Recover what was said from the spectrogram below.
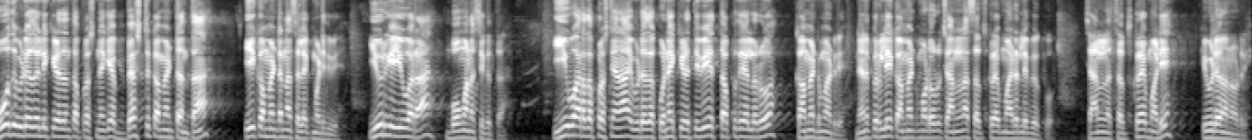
ಹೋದ ವಿಡಿಯೋದಲ್ಲಿ ಕೇಳಿದಂಥ ಪ್ರಶ್ನೆಗೆ ಬೆಸ್ಟ್ ಕಮೆಂಟ್ ಅಂತ ಈ ಕಮೆಂಟನ್ನು ಸೆಲೆಕ್ಟ್ ಮಾಡಿದ್ವಿ. ಇವ್ರಿಗೆ ಈ ವಾರ ಬಹುಮಾನ ಸಿಗುತ್ತಾ? ಈ ವಾರದ ಪ್ರಶ್ನೆನ ವಿಡಿಯೋದ ಕೊನೆ ಕೇಳ್ತೀವಿ. ತಪ್ಪದೆ ಎಲ್ಲರೂ ಕಮೆಂಟ್ ಮಾಡಿರಿ. ನೆನಪಿರಲಿ ಕಮೆಂಟ್ ಮಾಡೋರು ಚಾನಲ್ನ ಸಬ್ಸ್ಕ್ರೈಬ್ ಮಾಡಿರಲೇಬೇಕು. ಚಾನಲ್ನ ಸಬ್ಸ್ಕ್ರೈಬ್ ಮಾಡಿ ಈ ವಿಡಿಯೋನ ನೋಡಿರಿ.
